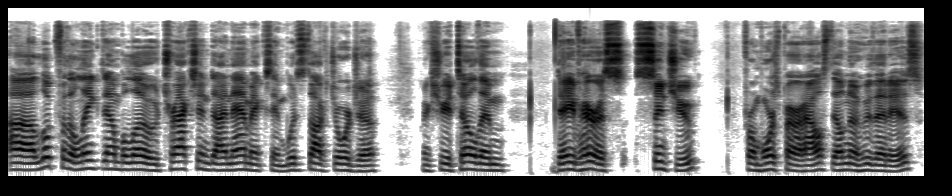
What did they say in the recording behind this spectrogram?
uh, look for the link down below, Traxxion Dynamics in Woodstock, Georgia. Make sure you tell them Dave Harris sent you from Horsepower House. They'll know who that is.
